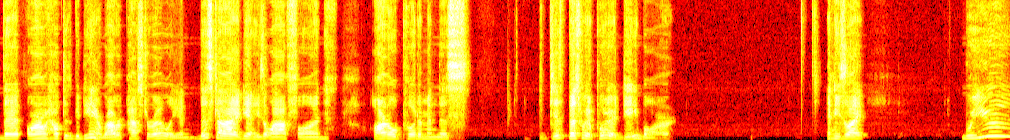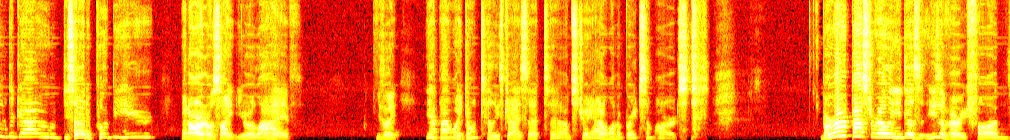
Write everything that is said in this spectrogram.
that Arnold helped at the beginning, Robert Pastorelli. And this guy, again, he's a lot of fun. Arnold put him in this the best way to put it, a gay bar. And he's like, were you the guy who decided to put me here? And Arnold's like, you're alive. He's like, yeah, by the way, don't tell these guys that uh, I'm straight. I don't want to break some hearts. but Robert Pastorelli, he does, he's a very fun,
